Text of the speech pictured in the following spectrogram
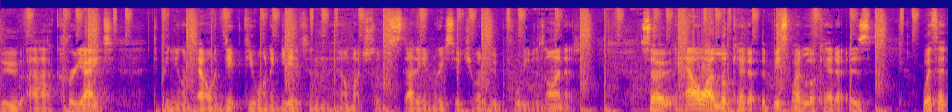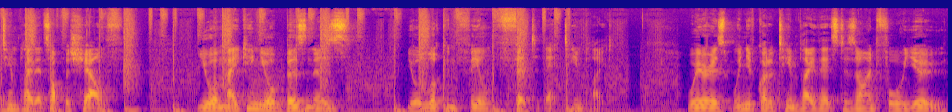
to uh, create, depending on how in depth you want to get and how much sort of study and research you want to do before you design it. So, how I look at it, the best way to look at it is with a template that's off the shelf, you are making your business, your look and feel fit that template. Whereas when you've got a template that's designed for you,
